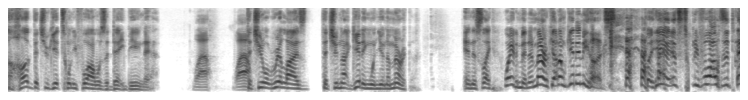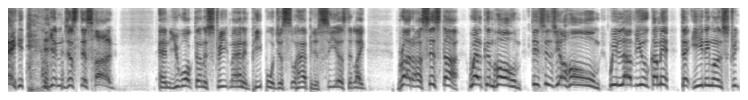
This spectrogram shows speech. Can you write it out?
a hug that you get 24 hours a day being there Wow, wow. that you don't realize that you're not getting when you're in America. And it's like, wait a minute, in America, I don't get any hugs. but here it's 24 hours a day. I'm getting just this hug. And you walk down the street, man, and people are just so happy to see us. They're like, brother, sister, welcome home. This is your home. We love you. Come here. They're eating on the street.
